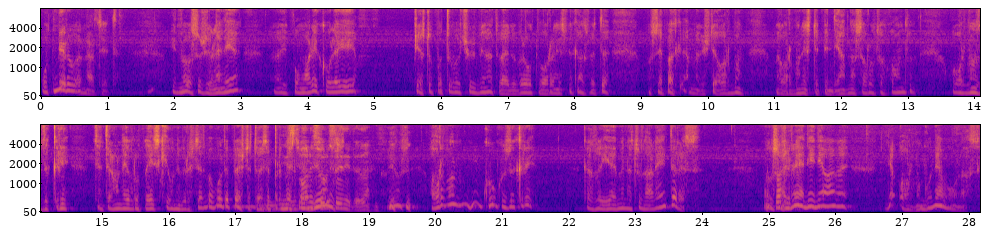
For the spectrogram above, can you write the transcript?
Отмирва нацията. И много съжаление, и по-мали колеги често пътува чужбина. Това е добре, отворен сме към света. Но все пак, ама вижте, Орбан, Орбан е стипендиант на Сороса фонда. Орбан закри Централния европейски университет в Будапеща. Той се премести в Вилнюс. да. Орбан го, го закри. Казва, имаме национален интерес. Но, съжаление, ние нямаме... Орбан го няма у нас.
